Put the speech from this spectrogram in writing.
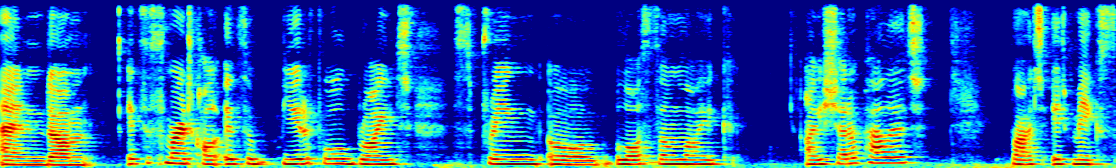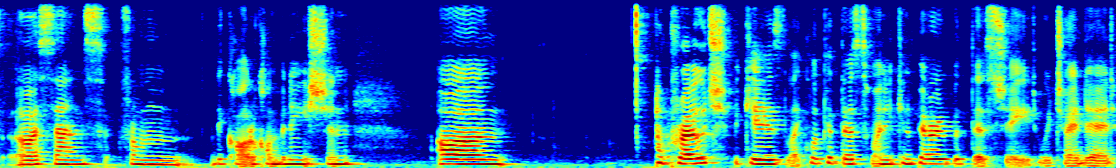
and um, it's a smart color. It's a beautiful, bright spring or blossom like eyeshadow palette but it makes uh, sense from the color combination um, approach because like look at this one you can pair it with this shade which I did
